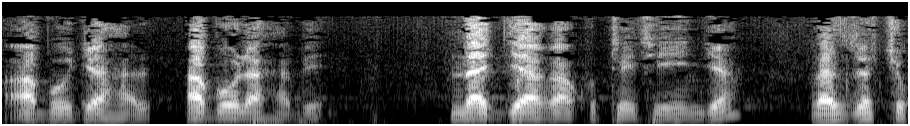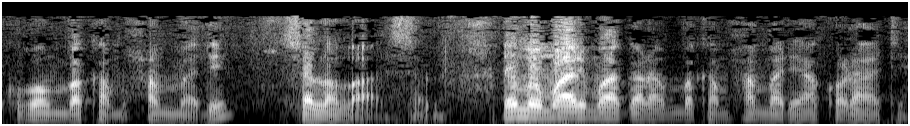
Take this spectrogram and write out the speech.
abu jahal abu lahabi najja ng'akutta ekiyinja ng'azza kikuba omubaka muhammadi sallallah ali wasallam naye mwe mwali mwagala mubaka muhammadi akola atya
